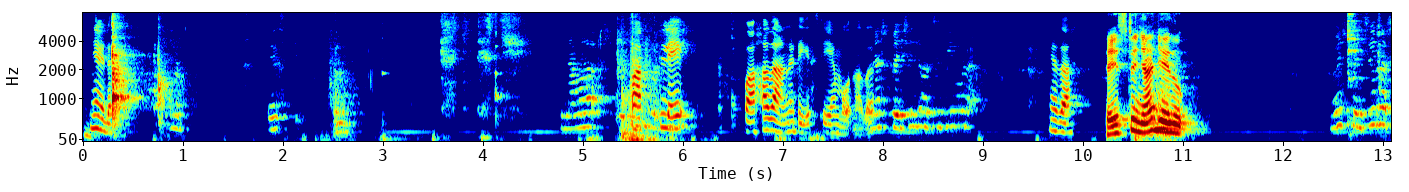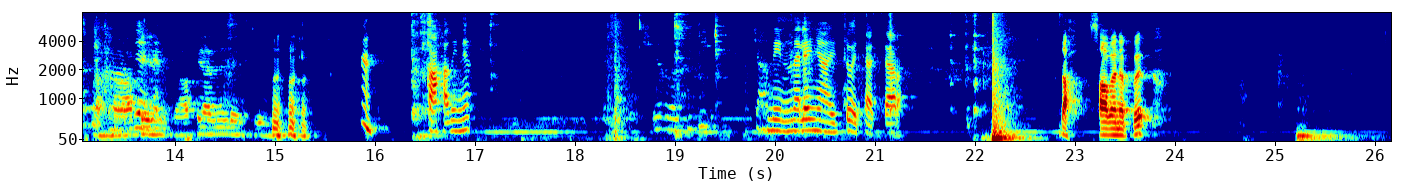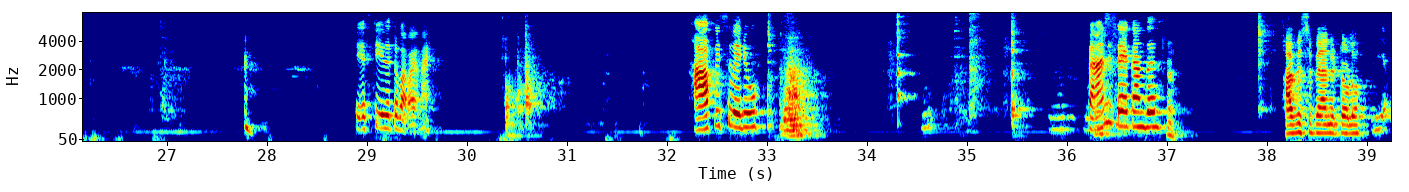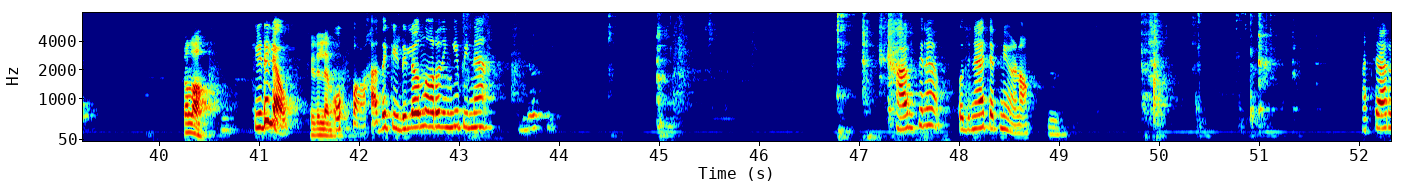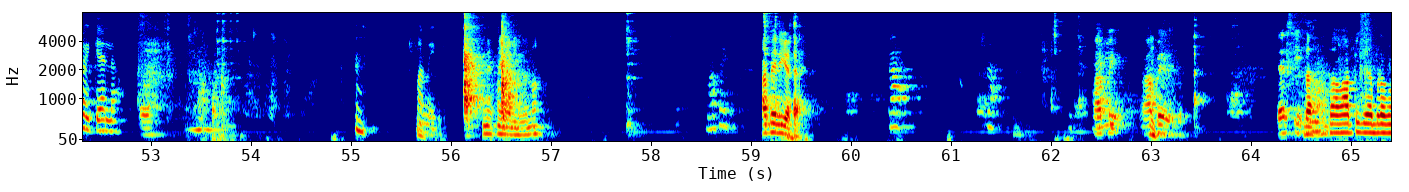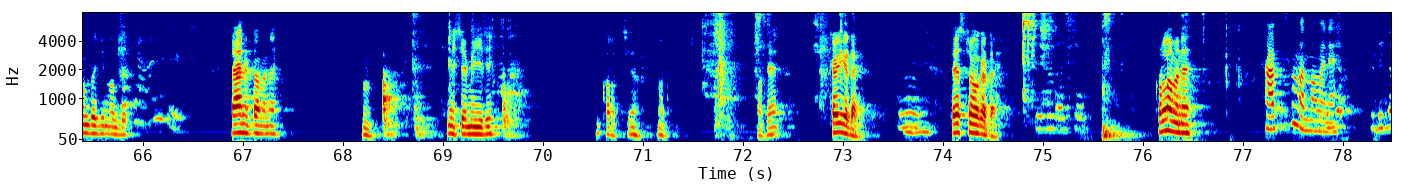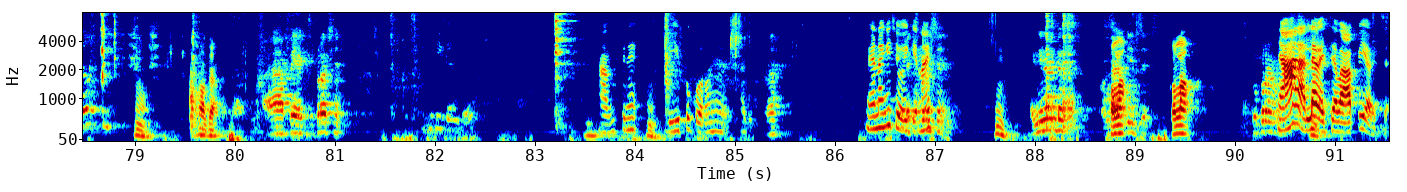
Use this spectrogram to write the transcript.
ഞാൻ ഇടാം. ഫസ്റ്റിലെ ഫഹദാണ് ടേസ്റ്റ് ചെയ്യാൻ പോകുന്നത്. ഏതാ? ടേസ്റ്റ് ഞാൻ ചെയ്തു. ഫഹദിന്. ഇന്നലെ ഞാൻ അയച്ചു വെച്ച അച്ചാർ. ദാ സവനപ്പ് ടേസ്റ്റ് ചെയ്തിട്ട് പറയണേ. ഹാഫീസ് വരൂ. ഫാൻ ഇട്ടേക്കാന്ത് ആവശ്യം ഫാൻ ഇട്ടോളൂ. കൊള്ളോ. കിടിലോ? കിടിലം. ഓ അത് കിടിലോ എന്ന് പറഞ്ഞെങ്കിൽ പിന്നെ ആവശ്യത്തിന് പുതിന ചട്നി വേണോ. അച്ചാർ വെക്കാലോ. ദാ വാപ്പിക്ക് എവിടെ കൊണ്ടുവയ്ക്കുന്നുണ്ട്. ഫാൻ ഇട്ടോ അവനെ ഇനി ഷമീര് കുറച്ച് മതി. ഓക്കെ. കഴിക്കട്ടെ? ടേസ്റ്റ് നോക്കട്ടെ? കൊള്ളാം അവനെ ഹാഫീസും വന്നോ മോനെ? ഓക്കെ. എക്സ്പ്രഷൻ. ഹാഫീസിന് ബീഫ് കുറഞ്ഞു മതി. വേണമെങ്കിൽ ചോദിക്കണേ. കൊള്ളാം. ഞാനല്ല വെച്ച വാപ്പിയാ വെച്ച.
